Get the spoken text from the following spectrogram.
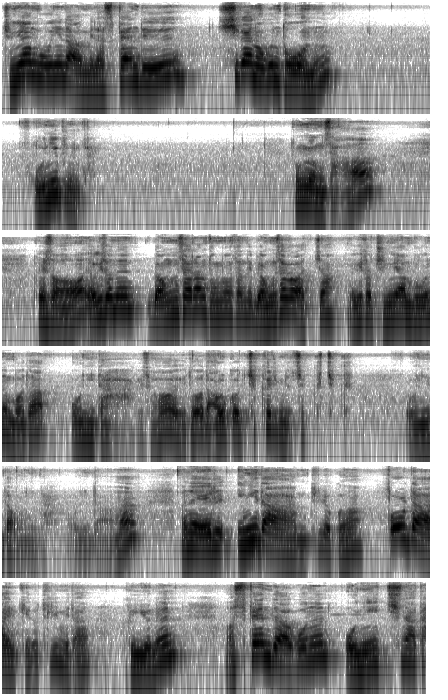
중요한 부분이 나옵니다. spend, 시간 혹은 돈. 운이 붙는다. 동명사. 그래서 여기서는 명사랑 동명사인데 명사가 왔죠. 여기서 중요한 부분은 뭐다? 온이다. 그래서 여기도 나올 거 체크해 줍니다. 체크 체크. 온이다 온이다 온이다. 만약 얘를 인이다 하면 틀렸고요. for다 이렇게 해도 틀립니다. 그 이유는 어, spend하고는 온이 친하다.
